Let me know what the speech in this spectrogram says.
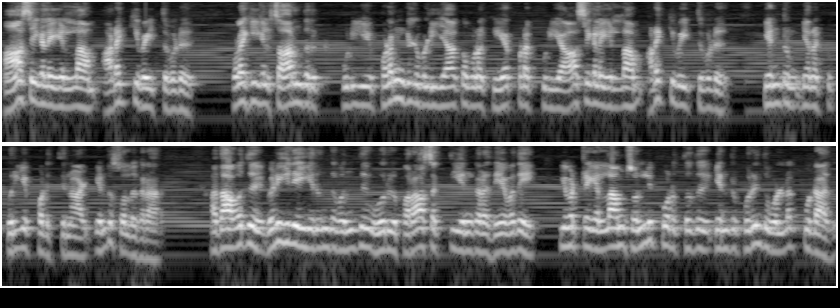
ஆசைகளை எல்லாம் அடக்கி வைத்துவிடு. உலகில் சார்ந்திருக்கக்கூடிய புலன்கள் வழியாக உனக்கு ஏற்படக்கூடிய ஆசைகளை எல்லாம் அடக்கி வைத்துவிடு. என்றும் எனக்கு புரியப்படுத்தினாள் என்று சொல்லுகிறார். அதாவது வெளியிலே இருந்து வந்து ஒரு பராசக்தி என்கிற தேவதை இவற்றையெல்லாம் சொல்லிக் கொடுத்தது என்று புரிந்து கொள்ளக்கூடாது.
